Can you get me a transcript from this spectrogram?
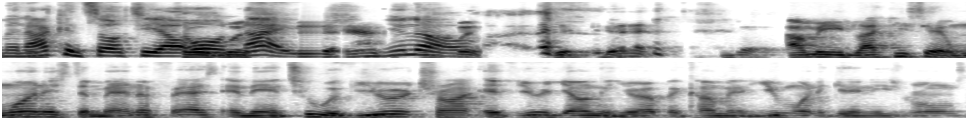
Man, I can talk to y'all so, all night. Answer, you know. that, I mean, like you said, one is to manifest, and then two, if you're trying, if you're young and you're up and coming, and you want to get in these rooms,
